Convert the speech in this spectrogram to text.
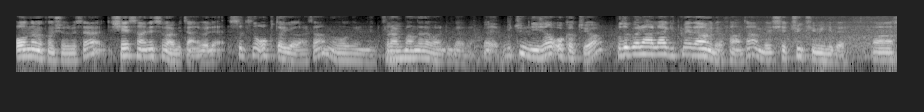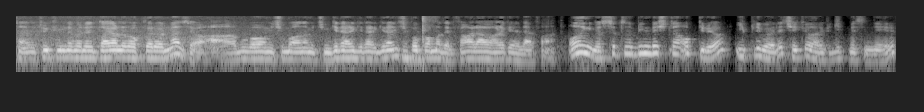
Onunla mı konuşuyoruz mesela? Şey sahnesi var bir tane böyle. Sırtına ok dayıyorlar tamam mı Wolverine'in? Fragmanda da vardı galiba. Böyle bütün ninjalar ok atıyor. Bu da böyle hala gitmeye devam ediyor falan tamam mı? Böyle şey Türk filmi gibi. Ondan sonra Türk filminde böyle dayarlar okları ölmez ya. Aa, bu babam için bu anam için girer girer girer hiç bok olmaz herif. Hala hareket eder falan. Onun gibi sırtına 1500 tane ok giriyor. İpli böyle çekiyorlar ipi gitmesin diye herif.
